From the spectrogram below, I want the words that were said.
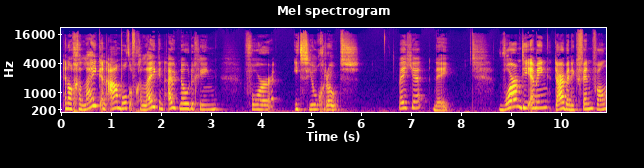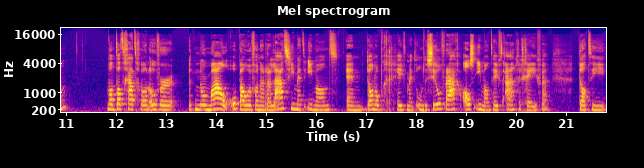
En dan gelijk een aanbod of gelijk een uitnodiging voor iets heel groots. Weet je, nee. Warm DMing, daar ben ik fan van. Want dat gaat gewoon over het normaal opbouwen van een relatie met iemand. En dan op een gegeven moment om de sale vragen. Als iemand heeft aangegeven dat hij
